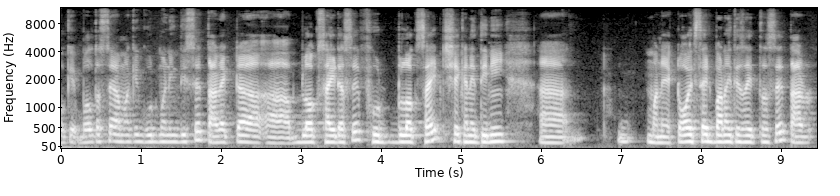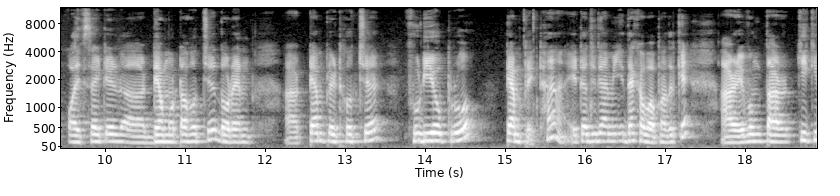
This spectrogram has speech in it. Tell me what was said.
okay বলতেছে আমাকে গুড মর্নিং দিচ্ছে তার একটা ব্লগ সাইট আছে ফুড ব্লগ সাইট সেখানে তিনি মানে একটা ওয়েবসাইট বানাইতে চাইতেছে। তার ওয়েবসাইটের ডেমোটা হচ্ছে, ধরেন টেমপ্লেট হচ্ছে ফুডিও প্রো টেমপ্লেট হ্যাঁ? এটা যদি আমি দেখাবো আপনাদেরকে। আর এবং তার কি কি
